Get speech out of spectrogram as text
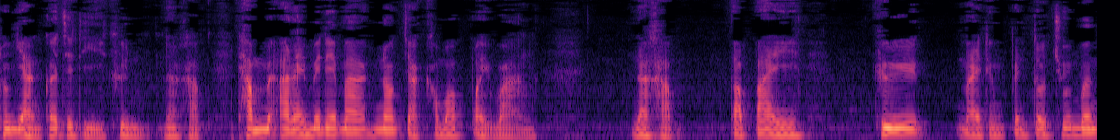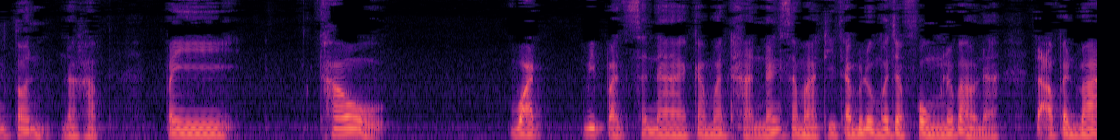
ทุกอย่างก็จะดีขึ้นนะครับทำอะไรไม่ได้มากนอกจากคำว่าปล่อยวางนะครับ ต่อไปคือหมายถึงเป็นตัวช่วยเบื้องต้นนะครับ ไปเข้าวัดวิปัสสนากรรมฐานนั่งสมาธิแต่ไม่รู้มันจะฟงหรือเปล่านะ แต่เอาเป็นว่า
